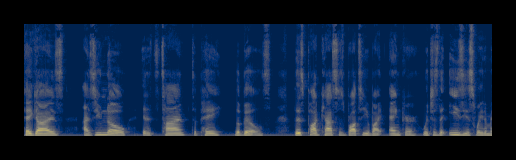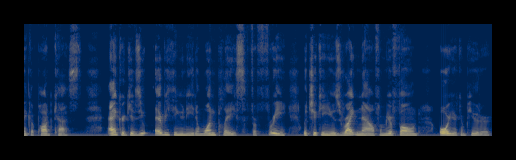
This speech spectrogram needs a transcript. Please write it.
Hey guys, as you know, it is time to pay the bills. This podcast is brought to you by Anchor, which is the easiest way to make a podcast. Anchor gives you everything you need in one place for free, which you can use right now from your phone or your computer.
